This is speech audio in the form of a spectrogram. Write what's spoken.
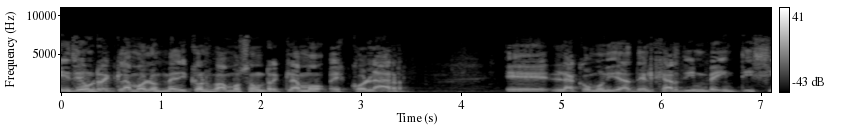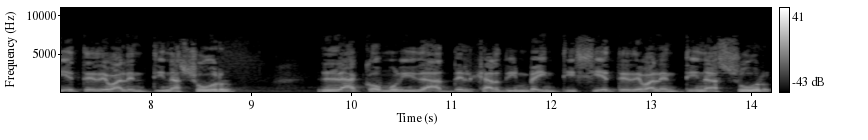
Y de un reclamo de los médicos nos vamos a un reclamo escolar. Eh, la comunidad del Jardín 27 de Valentina Sur, la comunidad del Jardín 27 de Valentina Sur,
